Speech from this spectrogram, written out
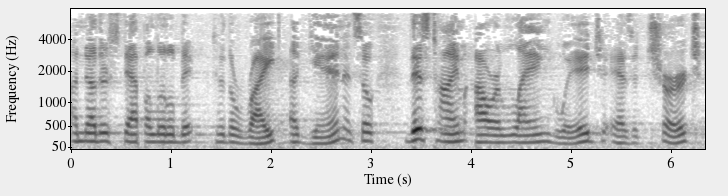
another step a little bit to the right again. And so this time our language as a church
